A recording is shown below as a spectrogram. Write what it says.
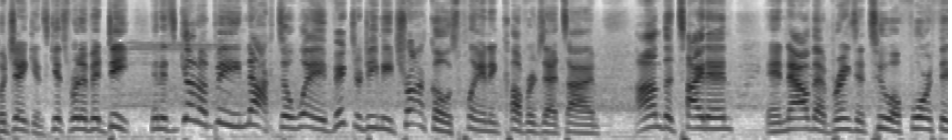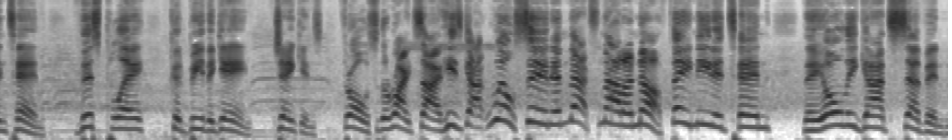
but Jenkins gets rid of it deep, and it's going to be knocked away. Victor Dimitrakos playing in coverage that time on the tight end, and now that brings it to a fourth and 10. This play could be the game. Jenkins throws to the right side. He's got Wilson, and that's not enough. They needed 10. They only got seven.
